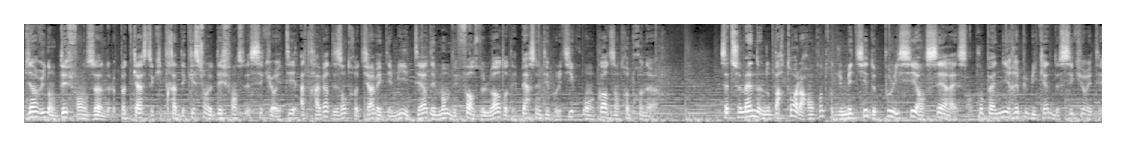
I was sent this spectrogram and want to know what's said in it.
Bienvenue dans Défense Zone, le podcast qui traite des questions de défense et de sécurité à travers des entretiens avec des militaires, des membres des forces de l'ordre, des personnalités politiques ou encore des entrepreneurs. Cette semaine, nous partons à la rencontre du métier de policier en CRS, en compagnie républicaine de sécurité.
